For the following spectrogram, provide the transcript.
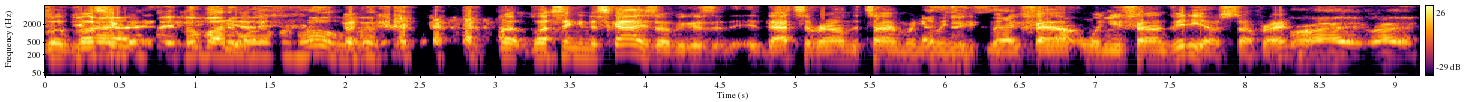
but, blessing, know nobody yeah. will ever know. but blessing in disguise, though, because that's around the time when, when you exactly when you found when you found video stuff, right? Right, right.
